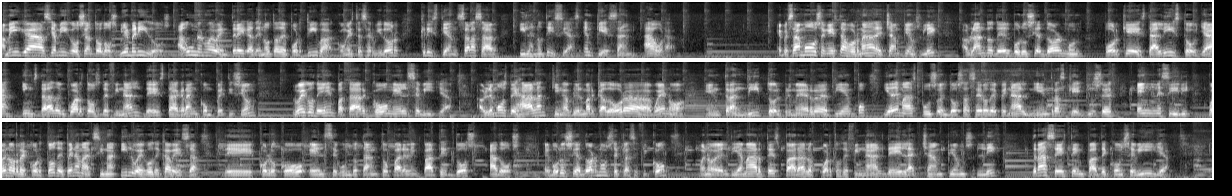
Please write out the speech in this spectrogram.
Amigas y amigos, sean todos bienvenidos a una nueva entrega de Nota Deportiva con este servidor, Cristian Salazar, y las noticias empiezan ahora. Empezamos en esta jornada de Champions League hablando del Borussia Dortmund porque está listo, ya instalado en cuartos de final de esta gran competición luego de empatar con el Sevilla. Hablemos de Haaland, quien abrió el marcador, a, bueno, entrandito el primer tiempo y además puso el 2 a 0 de penal, mientras que Youssef Nesiri, bueno, recortó de pena máxima y luego de cabeza de, colocó el segundo tanto para el empate 2 a 2. El Borussia Dortmund se clasificó, bueno, el día martes para los cuartos de final de la Champions League tras este empate con Sevilla.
